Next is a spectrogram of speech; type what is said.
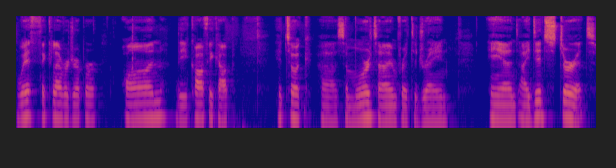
with the clever dripper on the coffee cup. It took uh, some more time for it to drain, and I did stir it.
